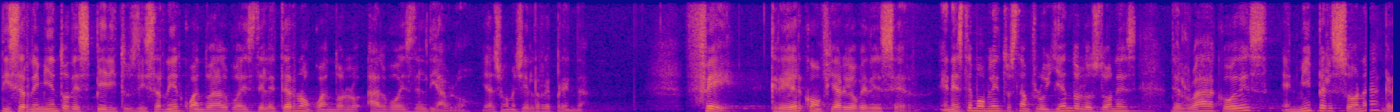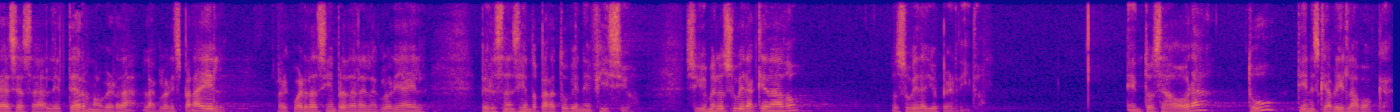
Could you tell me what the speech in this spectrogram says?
Discernimiento de espíritus, discernir cuando algo es del eterno o cuando algo es del diablo. Yahshua Mashiach le reprenda. Fe, creer, confiar y obedecer. En este momento están fluyendo los dones del Ruach en mi persona, gracias al Eterno, ¿verdad? La gloria es para Él. Recuerda siempre darle la gloria a Él, pero están siendo para tu beneficio. Si yo me los hubiera quedado, los hubiera yo perdido. Entonces ahora Tú tienes que abrir la boca,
